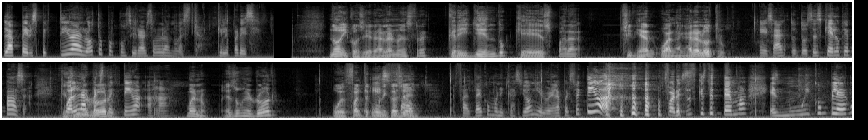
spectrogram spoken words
la perspectiva del otro por considerar solo la nuestra. ¿Qué le parece? No, y considerar la nuestra creyendo que es para chinear o halagar al otro. Exacto. Entonces, ¿qué es lo que pasa? ¿Cuál es la error. perspectiva? Ajá. Bueno, ¿es un error o es falta de comunicación? fal- falta de comunicación y error en la perspectiva. Por eso es que este tema es muy complejo.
